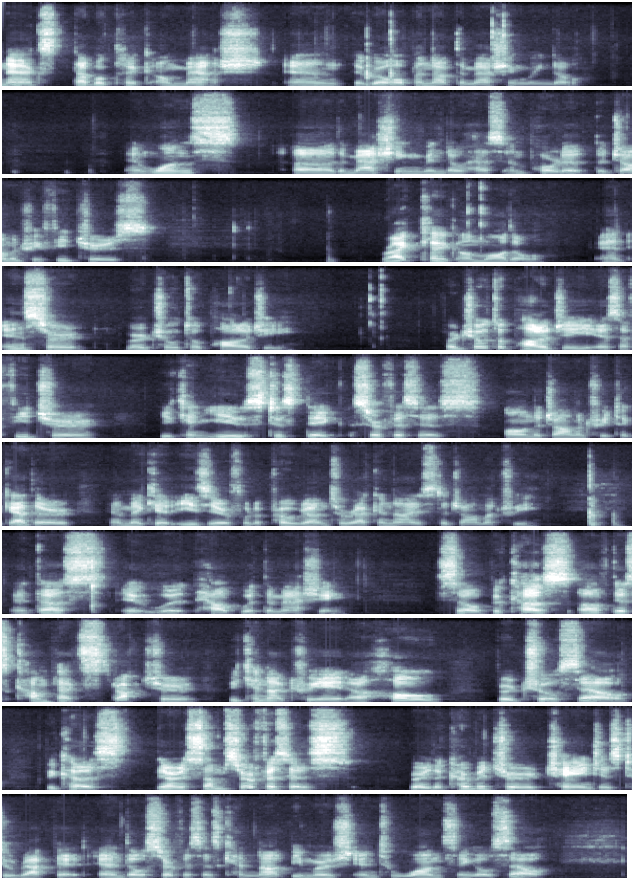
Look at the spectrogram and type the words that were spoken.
Next, double click on Mesh and it will open up the meshing window. And once uh, the meshing window has imported the geometry features, right click on Model and insert Virtual Topology. Virtual Topology is a feature you can use to stick surfaces on the geometry together and make it easier for the program to recognize the geometry. And thus, it would help with the meshing. So because of this complex structure, we cannot create a whole virtual cell because there are some surfaces where the curvature change is too rapid and those surfaces cannot be merged into one single cell.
